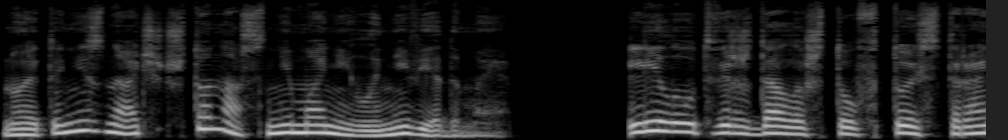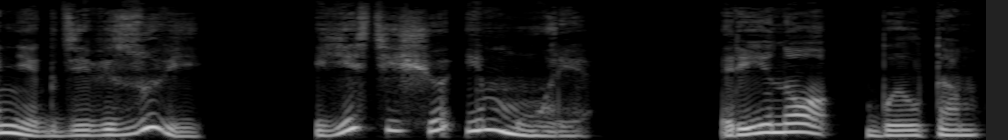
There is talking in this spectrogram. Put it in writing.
но это не значит, что нас не манило неведомое. Лила утверждала, что в той стороне, где Везувий, есть еще и море. Рино был там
